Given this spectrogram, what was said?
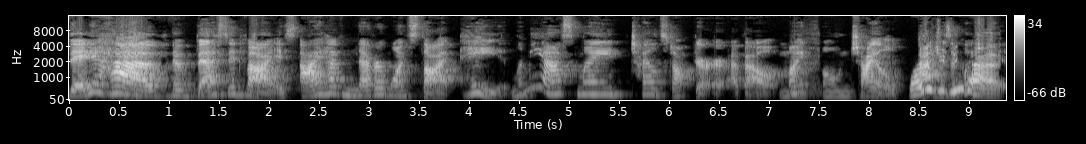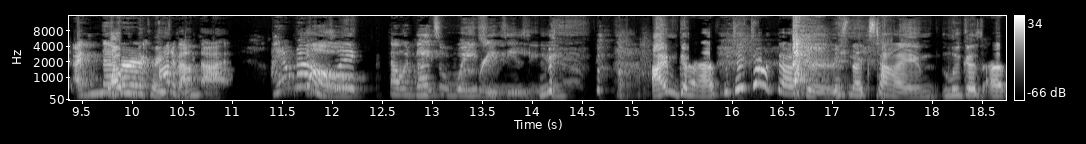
They have the best advice. I have never once thought, "Hey, let me ask my child's doctor about my own child." Why would you do appointment." that? I've never thought about that. I don't know. like- that would be way crazy. too easy. I'm gonna ask the TikTok doctors next time. Luca's up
